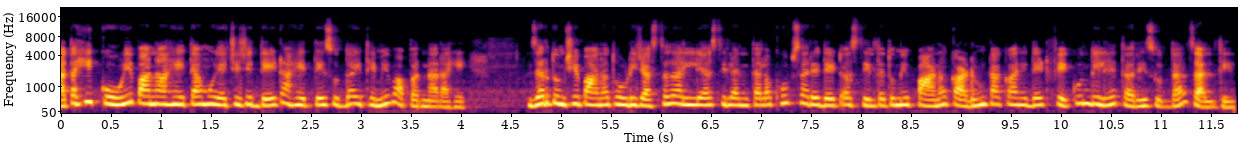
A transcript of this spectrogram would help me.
आता ही कोवळी पानं आहे त्यामुळे याची जी देठ आहेत ते सुद्धा इथे मी वापरणार आहे. जर तुमची पानं थोडी जास्त झालेली असतील आणि त्याला खूप सारे देठ असतील तर तुम्ही पानं काढून टाका आणि देठ फेकून दिले तरीसुद्धा चालतील.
